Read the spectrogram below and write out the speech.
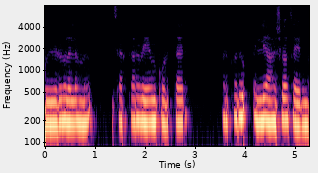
വീടുകളെല്ലാം ഒന്ന് സർക്കാർ വേഗം കൊടുത്താൽ അവർക്കൊരു വലിയ ആശ്വാസമായിരുന്നു.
